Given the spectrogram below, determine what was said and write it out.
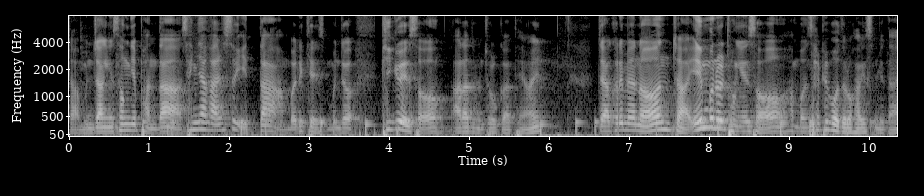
자, 문장이 성립한다. 생략할 수 있다. 뭐 이렇게 먼저 비교해서 알아두면 좋을 것 같아요. 자, 그러면은 자, 예문을 통해서 한번 살펴보도록 하겠습니다.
